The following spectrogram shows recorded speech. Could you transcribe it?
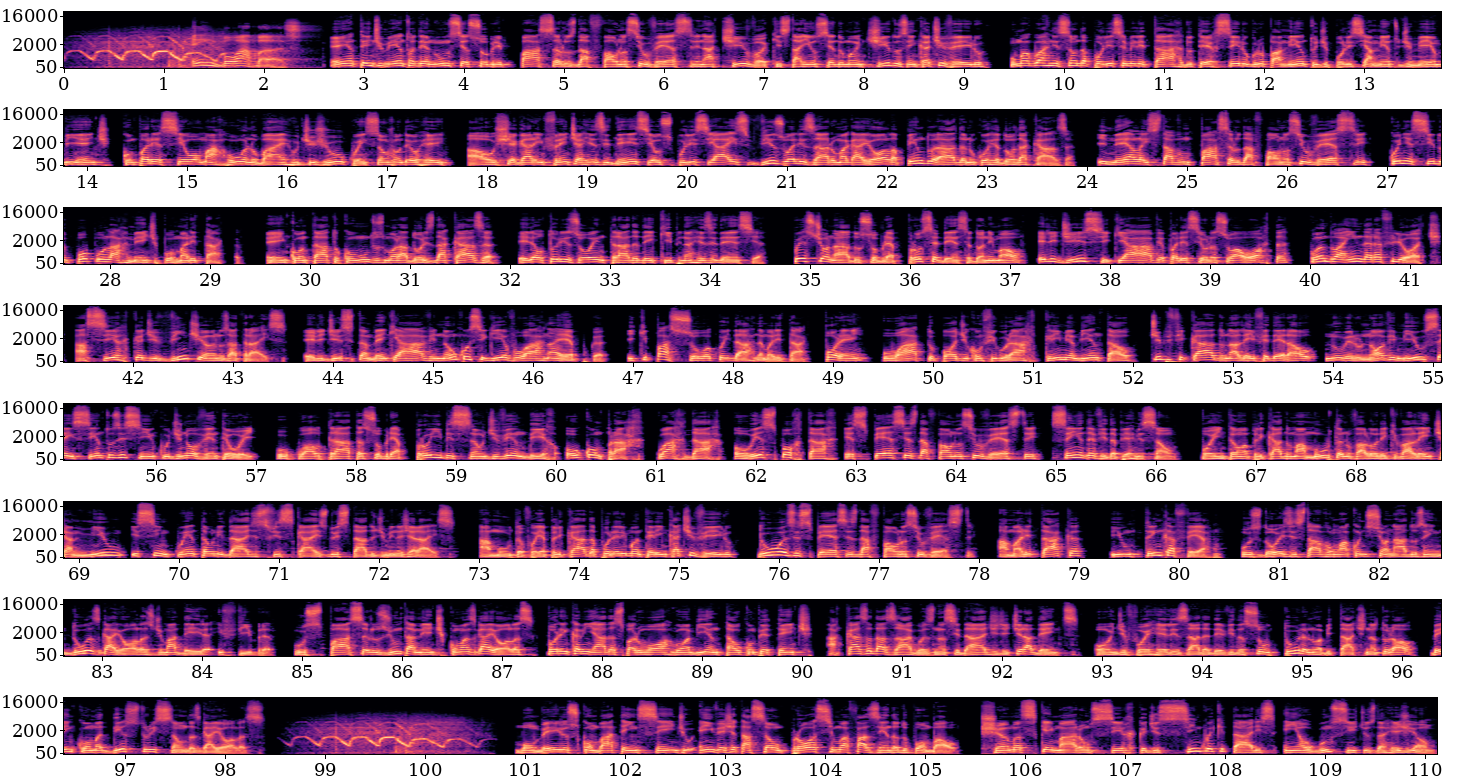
Em Boabas. Em atendimento a denúncias sobre pássaros da fauna silvestre nativa que estariam sendo mantidos em cativeiro, uma guarnição da Polícia Militar do Terceiro Grupamento de Policiamento de Meio Ambiente compareceu a uma rua no bairro Tijuco, em São João Del Rei. Ao chegar em frente à residência, os policiais visualizaram uma gaiola pendurada no corredor da casa. E nela estava um pássaro da fauna silvestre, conhecido popularmente por maritaca. Em contato com um dos moradores da casa, ele autorizou a entrada da equipe na residência. Questionado sobre a procedência do animal, ele disse que a ave apareceu na sua horta quando ainda era filhote, há cerca de 20 anos atrás. Ele disse também que a ave não conseguia voar na época e que passou a cuidar da maritaca. Porém, o ato pode configurar crime ambiental tipificado na Lei Federal número 9605 de 98, o qual trata sobre a proibição de vender ou comprar, guardar ou exportar espécies da fauna silvestre sem a devida permissão. Foi então aplicada uma multa no valor equivalente a 1.050 unidades fiscais do Estado de Minas Gerais. A multa foi aplicada por ele manter em cativeiro duas espécies da fauna silvestre, a maritaca e um trinca-ferro. Os dois estavam acondicionados em duas gaiolas de madeira e fibra. Os pássaros, juntamente com as gaiolas, foram encaminhadas para o órgão ambiental competente, a Casa das Águas, na cidade de Tiradentes, onde foi realizada a devida soltura no habitat natural, bem como a destruição das gaiolas. Bombeiros combatem incêndio em vegetação próximo à fazenda do Pombal. Chamas queimaram cerca de 5 hectares em alguns sítios da região.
